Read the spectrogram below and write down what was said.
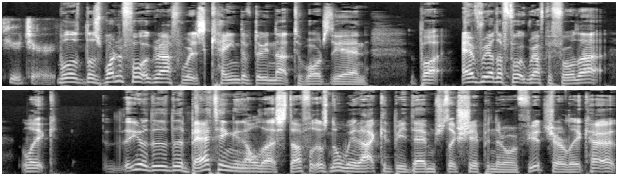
future? Well, there's one photograph where it's kind of doing that towards the end, but every other photograph before that, like you know the the betting and all that stuff, like, there's no way that could be them like shaping their own future, like how,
